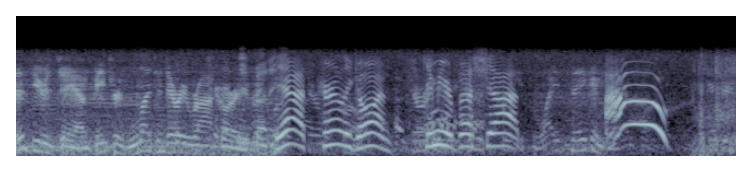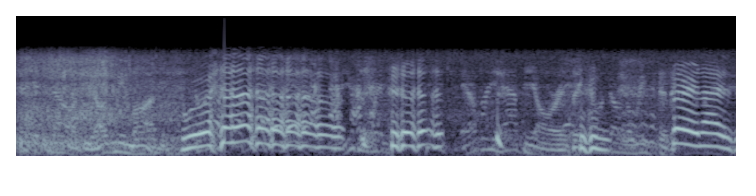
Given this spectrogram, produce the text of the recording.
This year's jam features legendary rock artists. Yeah, it's currently going. Give me your best shot. Ow! Very nice.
